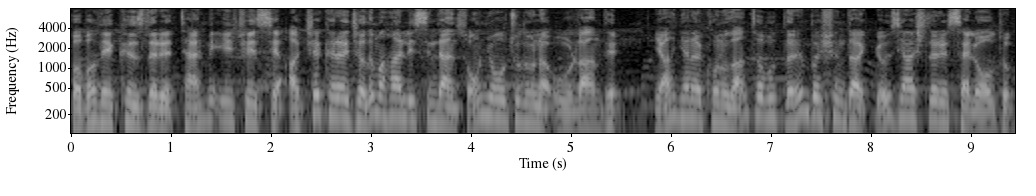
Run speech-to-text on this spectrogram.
Baba ve kızları Terme ilçesi Akçakaracalı mahallesinden son yolculuğuna uğurlandı. Yan yana konulan tabutların başında gözyaşları sel oldu.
